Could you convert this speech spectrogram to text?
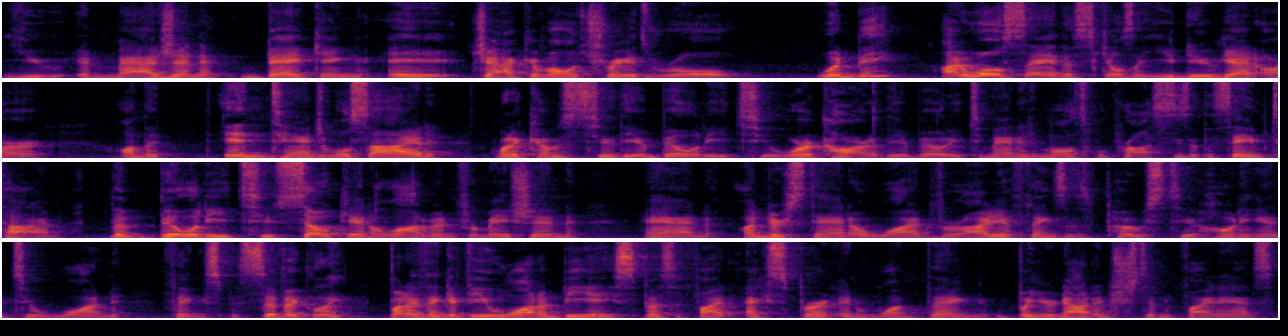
you imagine banking a jack of all trades role would be. I will say the skills that you do get are on the intangible side when it comes to the ability to work hard, the ability to manage multiple processes at the same time, the ability to soak in a lot of information and understand a wide variety of things as opposed to honing into one thing specifically. But I think if you want to be a specified expert in one thing, but you're not interested in finance,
